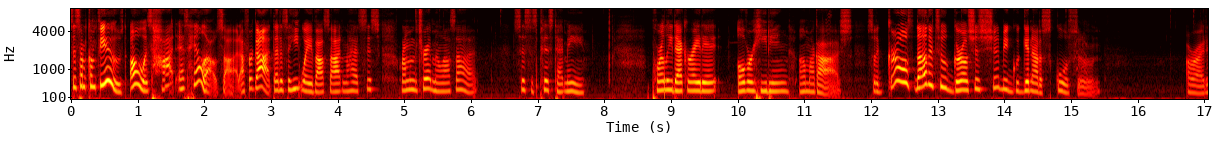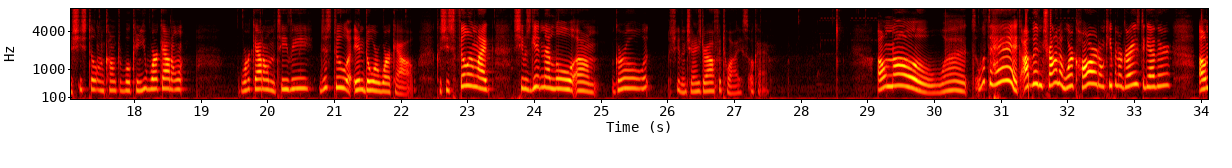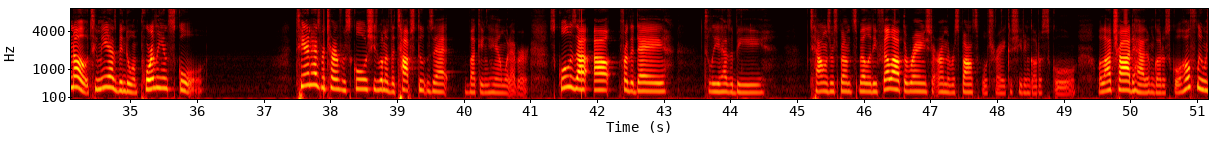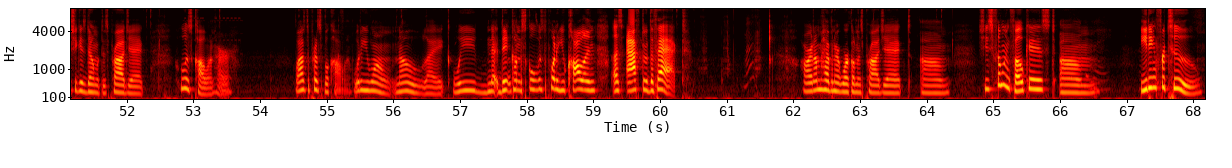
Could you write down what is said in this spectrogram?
Sis, I'm confused. Oh, it's hot as hell outside. I forgot that it's a heat wave outside, and I had sis running the treadmill outside. Sis is pissed at me. Poorly decorated, overheating. Oh my gosh. So the girls, the other two girls, should should be getting out of school soon. All right, is she still uncomfortable? Can you work out on work out on the TV? Just do an indoor workout because she's feeling like she was getting that little um girl. What she didn't change her outfit twice. Okay. Oh no! What? What the heck? I've been trying to work hard on keeping her grades together. Oh no! Tamia has been doing poorly in school. Taryn has returned from school. She's one of the top students at Buckingham, whatever. School is out, out for the day. Talia has a B. Talon's responsibility fell out the range to earn the responsible trait because she didn't go to school. Well, I tried to have them go to school. Hopefully, when she gets done with this project, who is calling her? Why is the principal calling? What do you want? No, like, we didn't come to school. What's the point of you calling us after the fact? All right, I'm having her work on this project. Um, she's feeling focused. Um, eating for two.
